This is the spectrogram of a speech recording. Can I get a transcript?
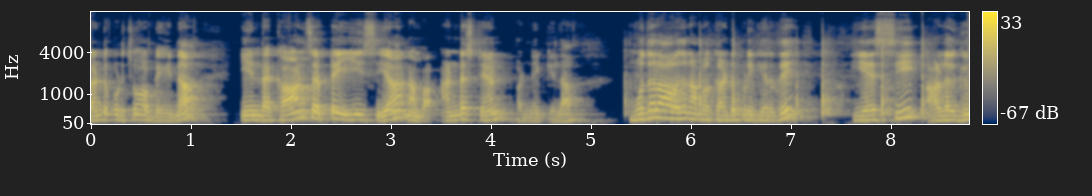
கண்டுபிடிச்சோம் அப்படின்னா இந்த கான்செப்டை ஈஸியாக நம்ம அண்டர்ஸ்டாண்ட் பண்ணிக்கலாம். முதலாவது நம்ம கண்டுபிடிக்கிறது எஸ்சி அலகு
